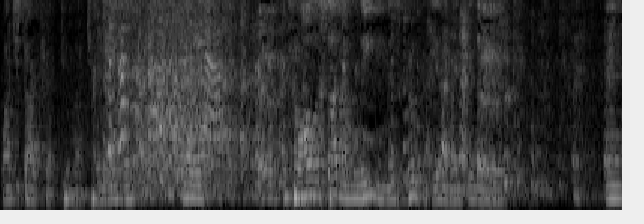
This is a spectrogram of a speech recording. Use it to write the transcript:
Watched Star Trek too much. I mean, that was, that was, and so all of a sudden, I'm leading this group at the end of my junior year. And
